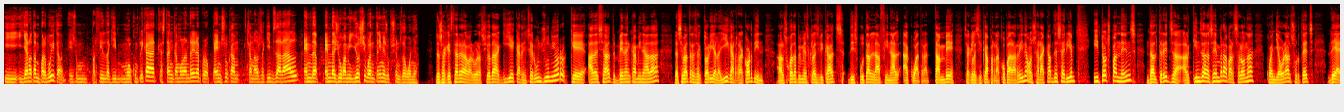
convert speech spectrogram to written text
I, i ja no tant per avui, que és un perfil d'equip molt complicat, que es tanca molt enrere, però penso que, que amb els equips de dalt hem de, hem de jugar millor si volem tenir més opcions de guanyar. Doncs aquesta era la valoració de Guille Carnicer, un júnior que ha deixat ben encaminada la seva trajectòria a la Lliga. Recordin, els quatre primers classificats disputen la final a 4. També s'ha classificat per la Copa de la Reina, on serà cap de sèrie, i tots pendents del 13 al 15 de desembre a Barcelona, quan hi haurà el sorteig de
